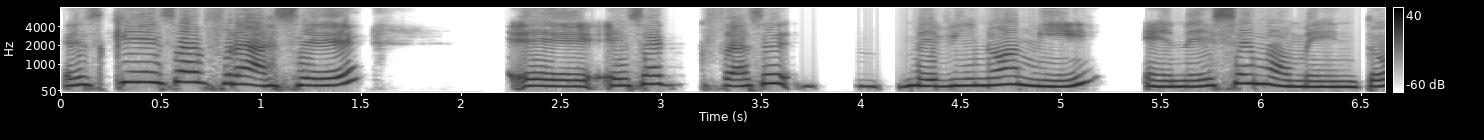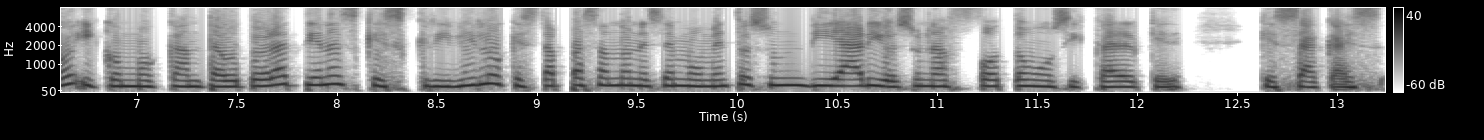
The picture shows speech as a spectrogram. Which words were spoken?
es que esa frase, eh, esa frase me vino a mí en ese momento y como cantautora tienes que escribir lo que está pasando en ese momento. Es un diario, es una foto musical que, que sacas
